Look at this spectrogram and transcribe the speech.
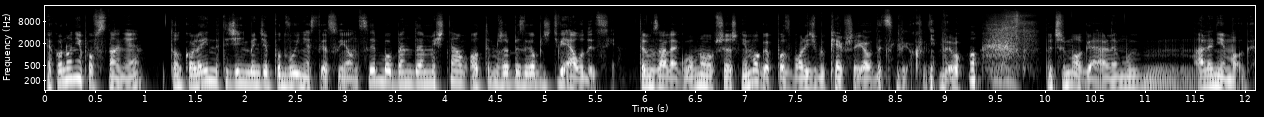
Jak ono nie powstanie, to kolejny tydzień będzie podwójnie stresujący, bo będę myślał o tym, żeby zrobić dwie audycje. Tę zaległą, no bo przecież nie mogę pozwolić, by pierwszej audycji w roku nie było. Znaczy mogę, ale, ale nie mogę.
